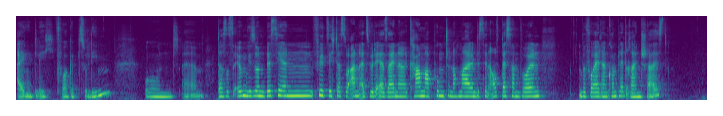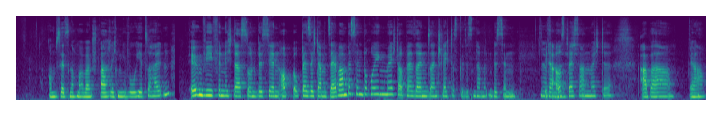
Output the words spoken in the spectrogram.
eigentlich vorgibt zu lieben? Und ähm, das ist irgendwie so ein bisschen, fühlt sich das so an, als würde er seine Karma-Punkte nochmal ein bisschen aufbessern wollen, bevor er dann komplett reinscheißt. Um es jetzt nochmal beim sprachlichen Niveau hier zu halten. Irgendwie finde ich das so ein bisschen, ob, ob er sich damit selber ein bisschen beruhigen möchte, ob er sein, sein schlechtes Gewissen damit ein bisschen Ja, wieder vielleicht. ausbessern möchte. Aber ja,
